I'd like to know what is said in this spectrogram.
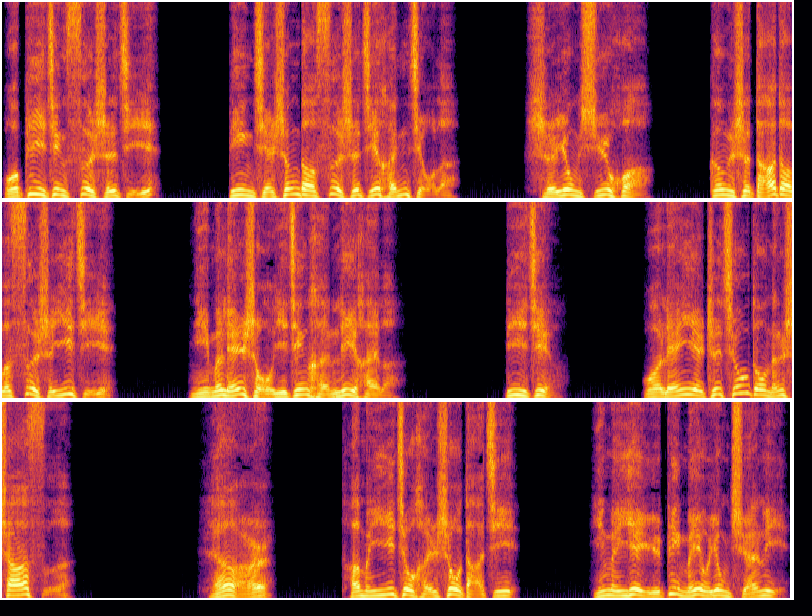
我毕竟四十级，并且升到四十级很久了，使用虚化更是达到了四十一级。你们联手已经很厉害了，毕竟我连叶知秋都能杀死。然而，他们依旧很受打击，因为夜雨并没有用全力，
